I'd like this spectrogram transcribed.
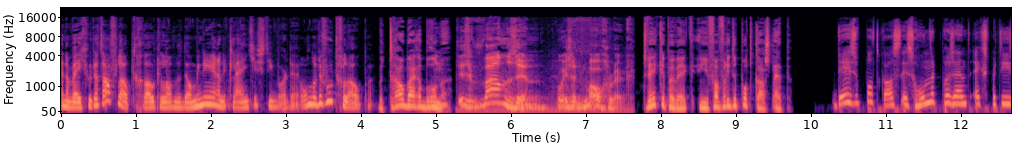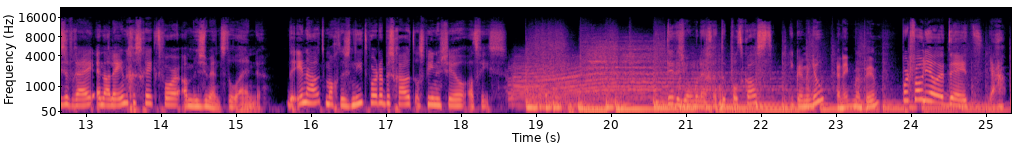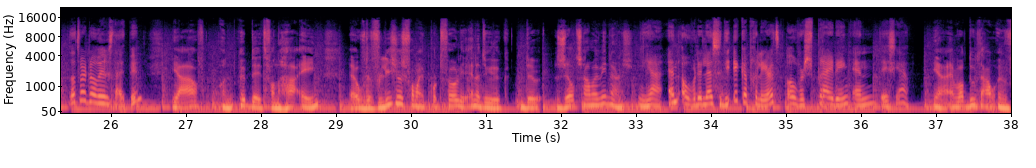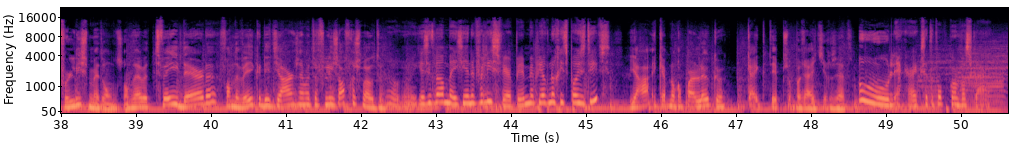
En dan weet je hoe dat afloopt. De grote landen domineren, de kleintjes die worden onder de voet gelopen. Betrouwbare bronnen, Het is waanzin. Hoe is het mogelijk? twee keer per week in je favoriete podcast-app. Deze podcast is 100% expertisevrij en alleen geschikt voor amusementsdoeleinden. De inhoud mag dus niet worden beschouwd als financieel advies. Dit is Jong Beleggen, de podcast. Ik ben Milou. En ik ben Pim. Portfolio update. Ja, dat werd wel weer eens tijd, Pim. Ja, een update van H1 eh, over de verliezers van mijn portfolio en natuurlijk de zeldzame winnaars. Ja, en over de lessen die ik heb geleerd over spreiding en DCA. Ja, en wat doet nou een verlies met ons? Want we hebben twee derde van de weken dit jaar zijn met een verlies afgesloten. Oh, je zit wel een beetje in de verliessfeer, Pim. Heb je ook nog iets positiefs? Ja, ik heb nog een paar leuke kijktips op een rijtje gezet. Oeh, lekker. Ik zet de popcorn vast klaar.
